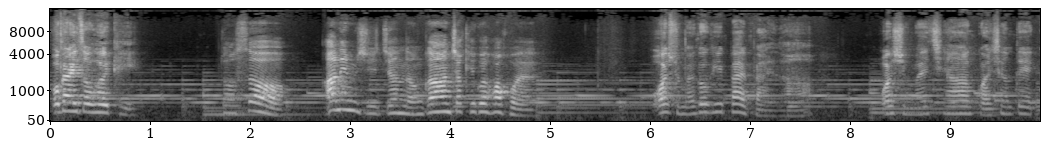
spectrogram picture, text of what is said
我甲你做伙去。大嫂，啊你毋是前两天才去过法会？我想要搁去拜拜啦。我想要请关圣帝君、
